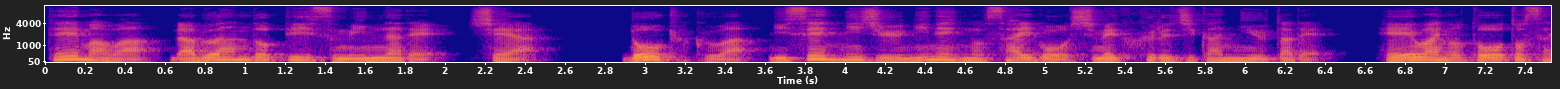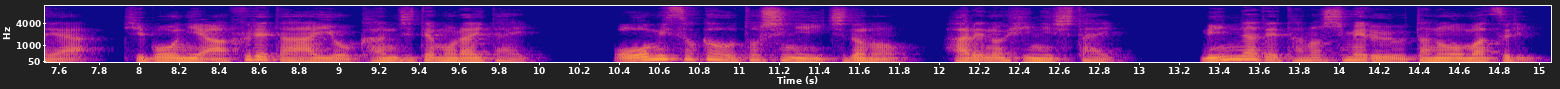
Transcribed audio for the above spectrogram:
テーマはラブピースみんなでシェア。同曲は2022年の最後を締めくくる時間に歌で、平和の尊さや希望に溢れた愛を感じてもらいたい。大晦日を年に一度の晴れの日にしたい。みんなで楽しめる歌のお祭り、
